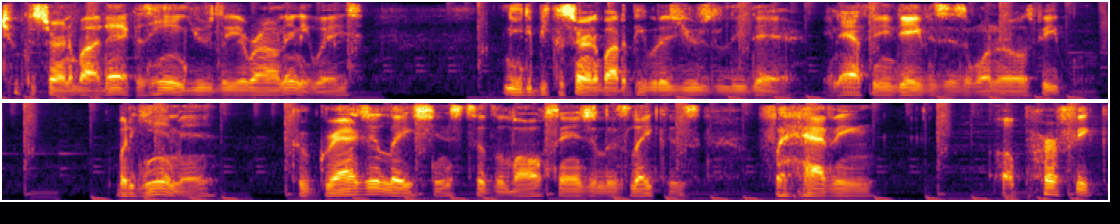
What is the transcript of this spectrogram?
too concerned about that because he ain't usually around anyways. Need to be concerned about the people that's usually there. And Anthony Davis is one of those people. But again, man, congratulations to the Los Angeles Lakers for having a perfect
